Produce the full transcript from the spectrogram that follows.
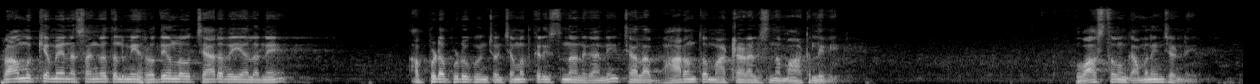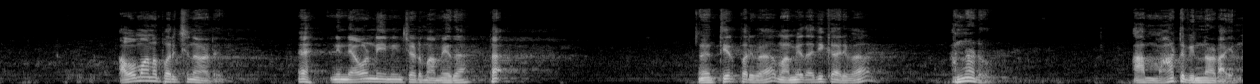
ప్రాముఖ్యమైన సంగతులు మీ హృదయంలో చేరవేయాలనే అప్పుడప్పుడు కొంచెం చమత్కరిస్తున్నాను కానీ చాలా భారంతో మాట్లాడాల్సిన మాటలు ఇవి. వాస్తవం గమనించండి. అవమానపరిచినాడు ఏ నిన్నెవడు నియమించాడు మా మీద? నేను తీర్పరివా? మా మీద అధికారివా? అన్నాడు. ఆ మాట విన్నాడు ఆయన.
